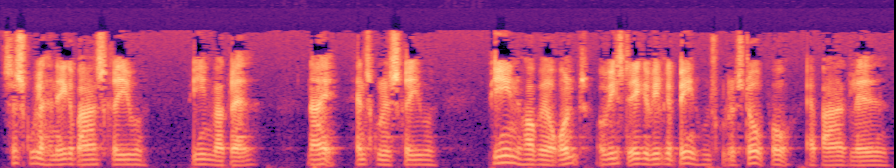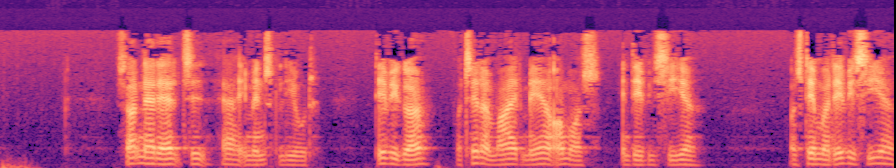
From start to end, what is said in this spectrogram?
så skulle han ikke bare skrive, pigen var glad. Nej, han skulle skrive, pigen hoppede rundt og vidste ikke, hvilke ben hun skulle stå på af bare glæde. Sådan er det altid her i menneskelivet. Det vi gør, fortæller meget mere om os, end det vi siger. Og stemmer det vi siger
